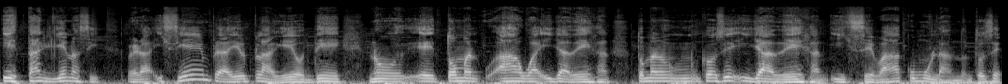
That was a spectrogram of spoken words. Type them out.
Y está lleno así. ¿verdad? Y siempre hay el plagueo de, no, eh, toman agua y ya dejan, toman cosas y ya dejan, y se va acumulando. Entonces,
